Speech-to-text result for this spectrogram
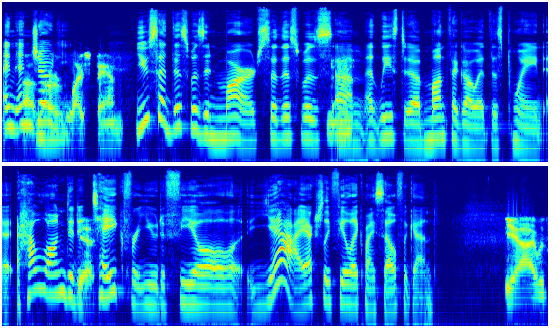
And, and uh, Joe, lifespan. You said this was in March, so this was mm-hmm. um, at least a month ago at this point. Uh, how long did it take for you to feel? Yeah, I actually feel like myself again. Yeah, I would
